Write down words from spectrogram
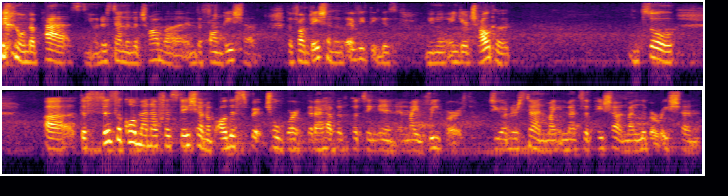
on the past, you understand, and the trauma and the foundation. The foundation of everything is, you know, in your childhood. And so, uh, the physical manifestation of all this spiritual work that I have been putting in and my rebirth. Do you understand? My emancipation, my liberation,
